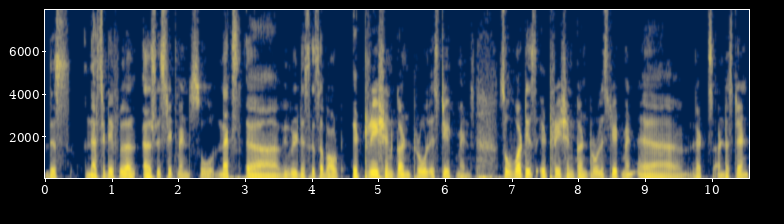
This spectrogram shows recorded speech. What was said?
this nested if else statement so next uh, we will discuss about iteration control statements. So what is iteration control statement? Uh, let's understand.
